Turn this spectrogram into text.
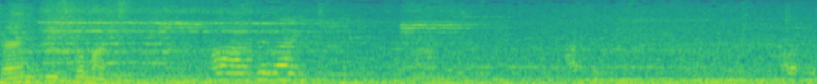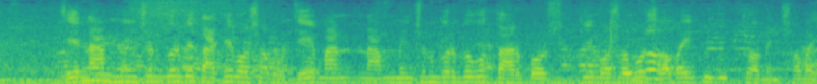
থ্যাংক ইউ সো মাচ যে নাম মেনশন করবে তাকে বসাবো, যে নাম মেনশন করবে তার বসকে বসাবো, সবাই একটু যুক্ত হবেন, সবাই।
